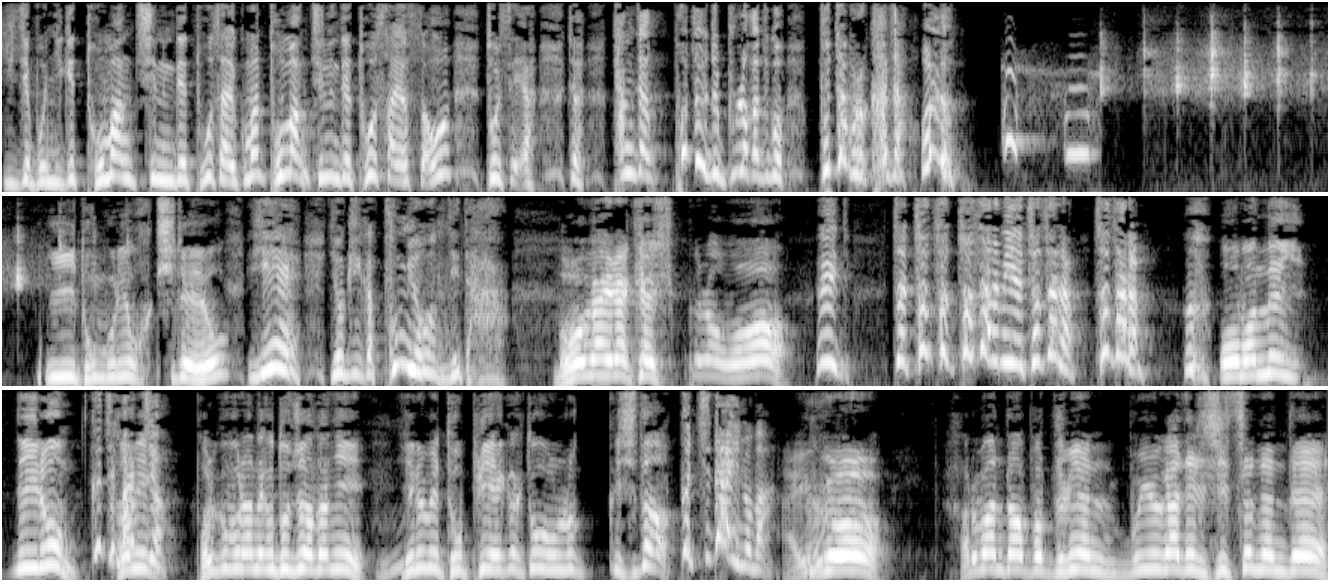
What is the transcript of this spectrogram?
이제 보니 이게 도망치는데 도사였구만 도망치는데 도사였어 어? 돌쇠야 저 당장 포졸들 불러가지고 붙잡으러 가자 얼른 이 동굴이 확실해요? 예 여기가 분명합니다 뭐가 이렇게 시끄러워? 에이, 저, 저, 저, 저 사람이에요 저 사람 저 사람 어, 어 맞네. 내 이놈. 그치, 감히 맞죠? 벌금을 안 내고 도주하다니. 내 이놈의 도피 해각도 오늘로 끝이다. 끝이다 이놈아. 아이고. 하루만 더 버티면 무효가 될 수 있었는데.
